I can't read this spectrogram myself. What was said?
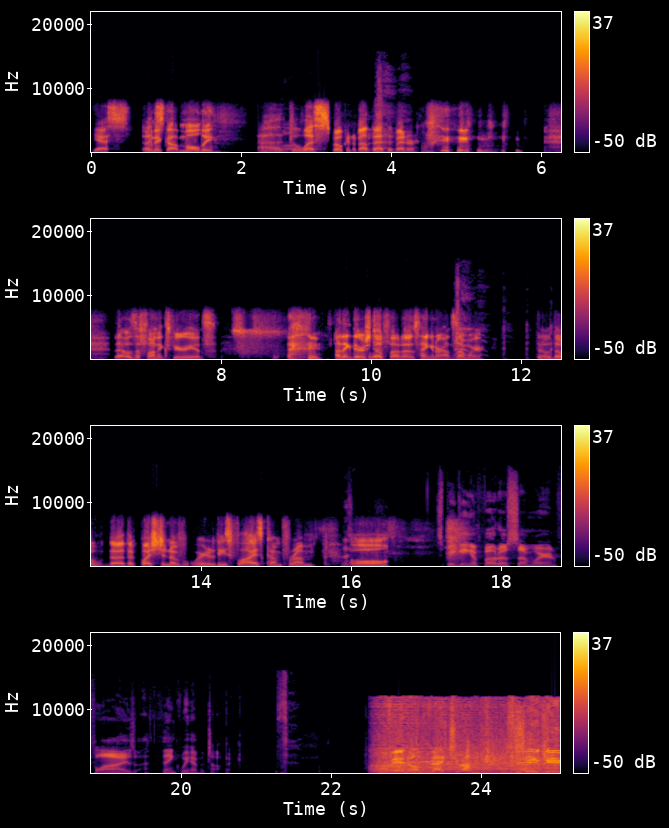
Yes. when that's- it got moldy? Uh, the less spoken about that, the better. that was a fun experience. I think there are still What- photos hanging around somewhere. The, the the the question of where do these flies come from? Oh, Speaking of photos somewhere and flies, I think we have a topic. We're not that drunk. Cheeky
